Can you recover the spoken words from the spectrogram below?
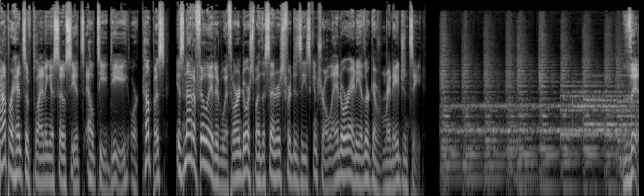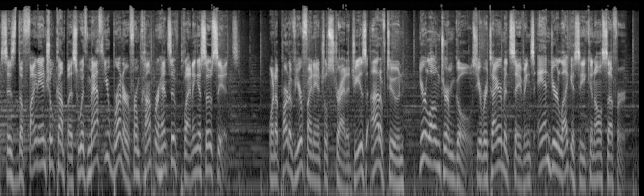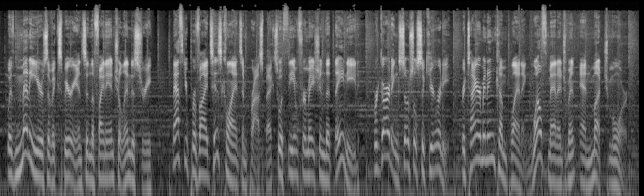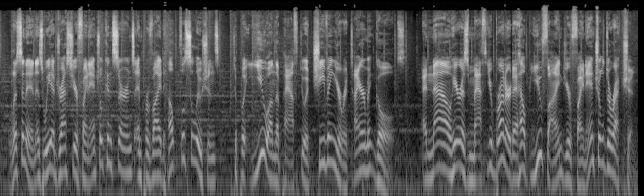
Comprehensive Planning Associates Ltd. or Compass is not affiliated with or endorsed by the Centers for Disease Control and or any other government agency. This is the Financial Compass with Matthew Brunner from Comprehensive Planning Associates. When a part of your financial strategy is out of tune, your long term goals, your retirement savings, and your legacy can all suffer. With many years of experience in the financial industry, Matthew provides his clients and prospects with the information that they need regarding Social Security, retirement income planning, wealth management, and much more. Listen in as we address your financial concerns and provide helpful solutions to put you on the path to achieving your retirement goals. And now, here is Matthew Brunner to help you find your financial direction.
